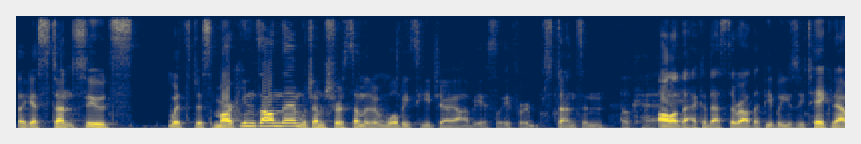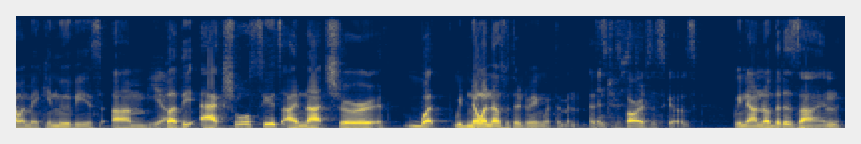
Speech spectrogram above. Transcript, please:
I guess, stunt suits with just markings on them, which I'm sure some of it will be CGI, obviously, for stunts and Okay. all of that, because that's the route that people usually take now when making movies. Um, Yeah. But the actual suits, I'm not sure if what we, no one knows what they're doing with them as, as far as this goes. We now know the design.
